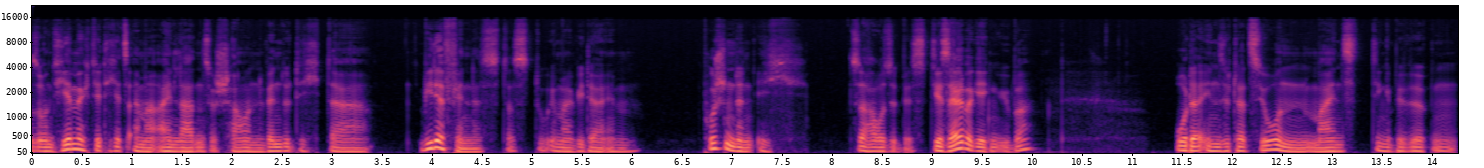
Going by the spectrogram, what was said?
So, und hier möchte ich dich jetzt einmal einladen zu schauen, wenn du dich da wiederfindest, dass du immer wieder im pushenden Ich zu Hause bist, dir selber gegenüber oder in Situationen meinst, Dinge bewirken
